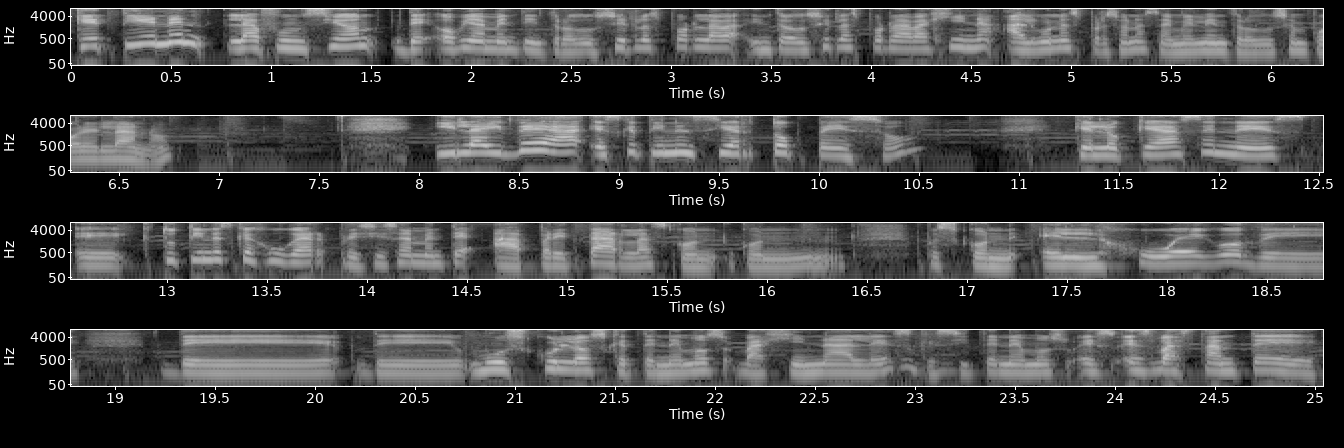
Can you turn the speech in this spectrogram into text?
que tienen la función de obviamente introducirlos por la, introducirlas por la vagina, algunas personas también la introducen por el ano. Y la idea es que tienen cierto peso que lo que hacen es, eh, tú tienes que jugar precisamente a apretarlas con, con, pues con el juego de, de, de, músculos que tenemos vaginales, que sí tenemos, es, es bastante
